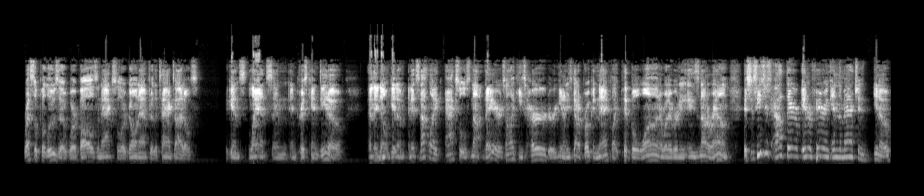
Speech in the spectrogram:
WrestlePalooza where Balls and Axel are going after the tag titles against Lance and and Chris Candido, and they don't get him. And it's not like Axel's not there. It's not like he's hurt or you know he's got a broken neck like Pitbull one or whatever, and he, he's not around. It's just he's just out there interfering in the match and you know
